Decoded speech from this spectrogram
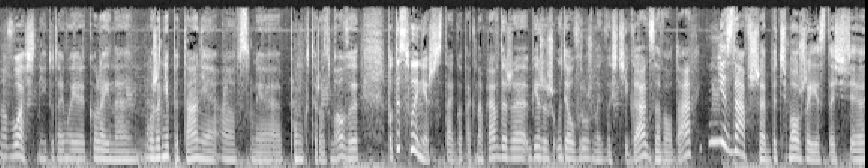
No właśnie, tutaj moje kolejne, może nie pytanie, a w sumie punkty rozmowy, bo ty słyniesz z tego tak naprawdę, że bierzesz udział w różnych wyścigach, zawodach. Nie zawsze być może jesteś e,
